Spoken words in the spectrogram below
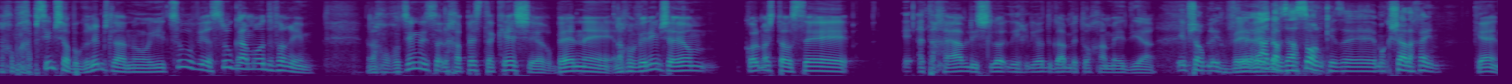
אנחנו מחפשים שהבוגרים שלנו יצאו ויעשו גם עוד דברים. אנחנו רוצים לחפש את הקשר בין, אה, אנחנו מבינים שהיום כל מה שאתה עושה, אה, אתה חייב לשלוט, להיות גם בתוך המדיה. אי אפשר בלי. ו- זה- ו- אגב, זה אסון, כי זה מקשה על החיים. כן,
